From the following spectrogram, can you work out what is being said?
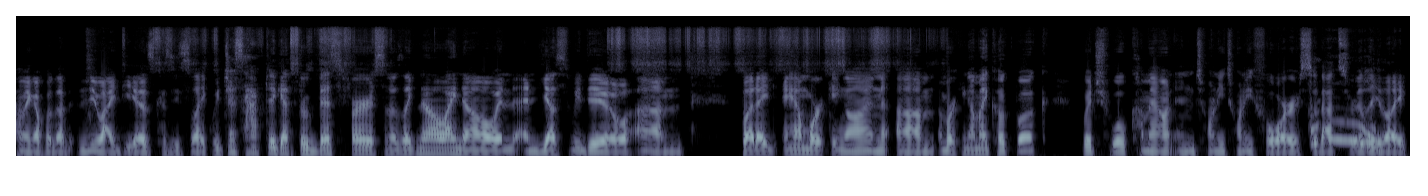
coming up with new ideas because he's like, we just have to get through this first. And I was like, no, I know. And, and yes, we do. Um, but I am working on um, I'm working on my cookbook, which will come out in 2024. So oh, that's really like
